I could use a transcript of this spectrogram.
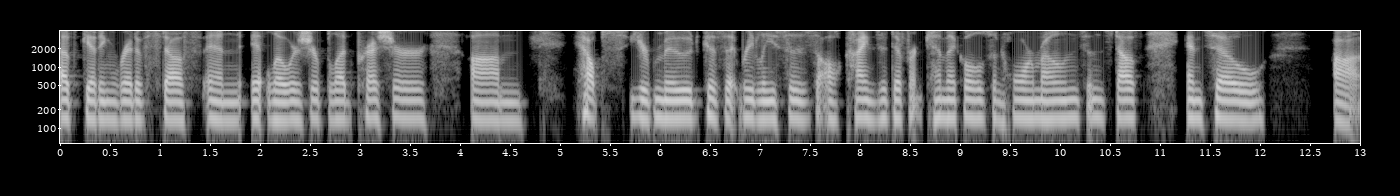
of getting rid of stuff and it lowers your blood pressure um helps your mood because it releases all kinds of different chemicals and hormones and stuff. And so uh,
